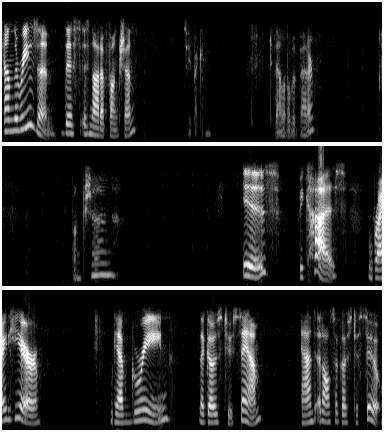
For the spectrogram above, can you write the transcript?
And the reason this is not a function see if I can do that a little bit better. Function is because right here we have green that goes to Sam and it also goes to Sue.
